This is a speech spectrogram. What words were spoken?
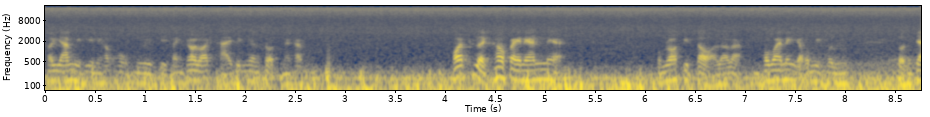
ก็ย้ำอีกทีนะครับหกหมื่น สี่พันเก้าร้อยขายเป็นเงินสดนะครับ เพราะถ้าเกิดเข้าไฟแนนซ์เนี่ย ผมรอติดต่อแล้วล่ะ เพราะว่าเนื่องจากว่ามีคนสนใจ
